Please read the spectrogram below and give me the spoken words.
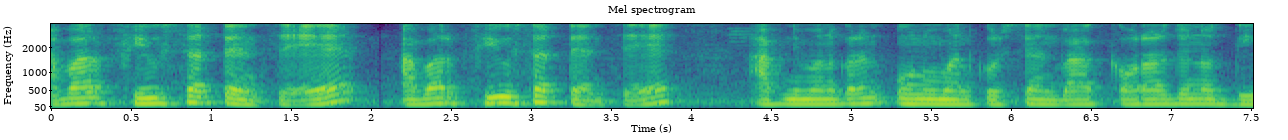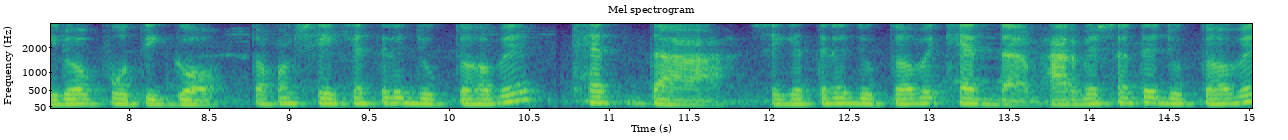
আবার ফিউচার টেন্সে আবার ফিউচার টেন্সে আপনি মনে করেন অনুমান করছেন বা করার জন্য দৃঢ় প্রতিজ্ঞ, তখন সেই ক্ষেত্রে যুক্ত হবে খেদ্দা সেক্ষেত্রে যুক্ত হবে খেদ্দা ভার্বের সাথে যুক্ত হবে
